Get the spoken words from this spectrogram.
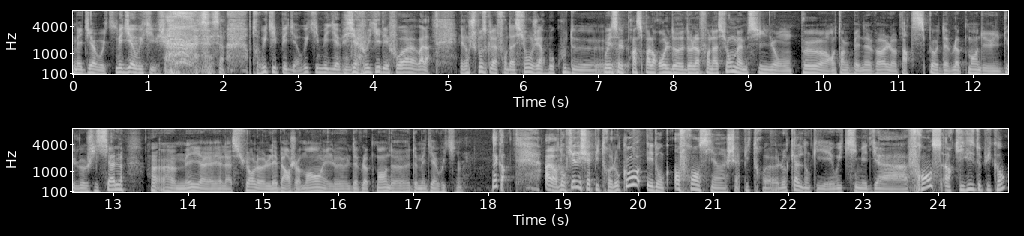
MediaWiki. MediaWiki, c'est ça. Entre Wikipédia, Wikimedia, MediaWiki, des fois, voilà. Et donc, je suppose que la fondation gère beaucoup de. Oui, c'est le principal rôle de, de la fondation, même si on peut, en tant que bénévole, participer au développement du, du logiciel, euh, mais elle assure l'hébergement et le développement de, de MediaWiki. D'accord. Alors, donc, il y a des chapitres locaux. Et donc, en France, il y a un chapitre euh, local, donc, qui est Wikimedia France. Alors, qui existe depuis quand?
